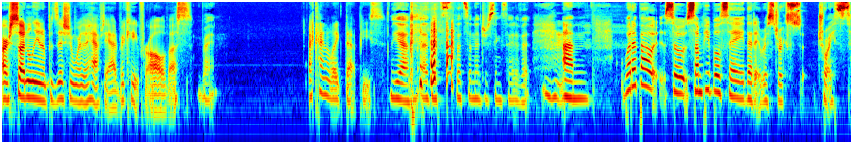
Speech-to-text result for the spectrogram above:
are suddenly in a position where they have to advocate for all of us. Right. I kind of like that piece. Yeah, uh, that's that's an interesting side of it. Um, what about so some people say that it restricts choice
